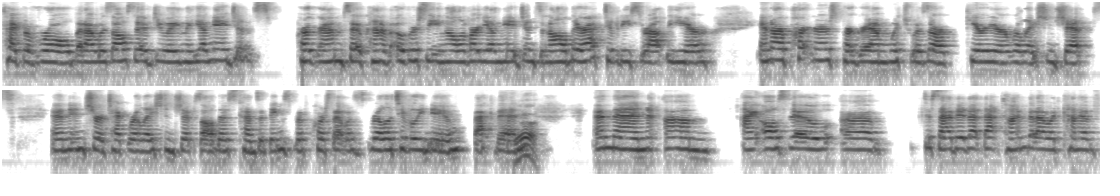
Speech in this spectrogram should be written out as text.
type of role but i was also doing the young agents program so kind of overseeing all of our young agents and all their activities throughout the year and our partners program which was our carrier relationships and insure tech relationships, all those kinds of things. But of course, that was relatively new back then. Yeah. And then um, I also uh, decided at that time that I would kind of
